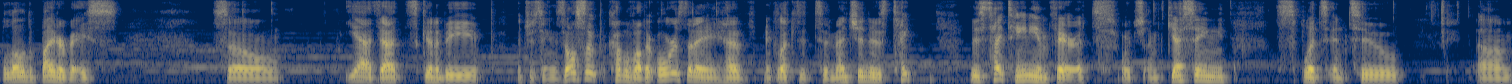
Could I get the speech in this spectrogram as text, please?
below the biter base. So, yeah, that's going to be interesting. There's also a couple of other ores that I have neglected to mention. There's, tit there's titanium ferret, which I'm guessing splits into... Um,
